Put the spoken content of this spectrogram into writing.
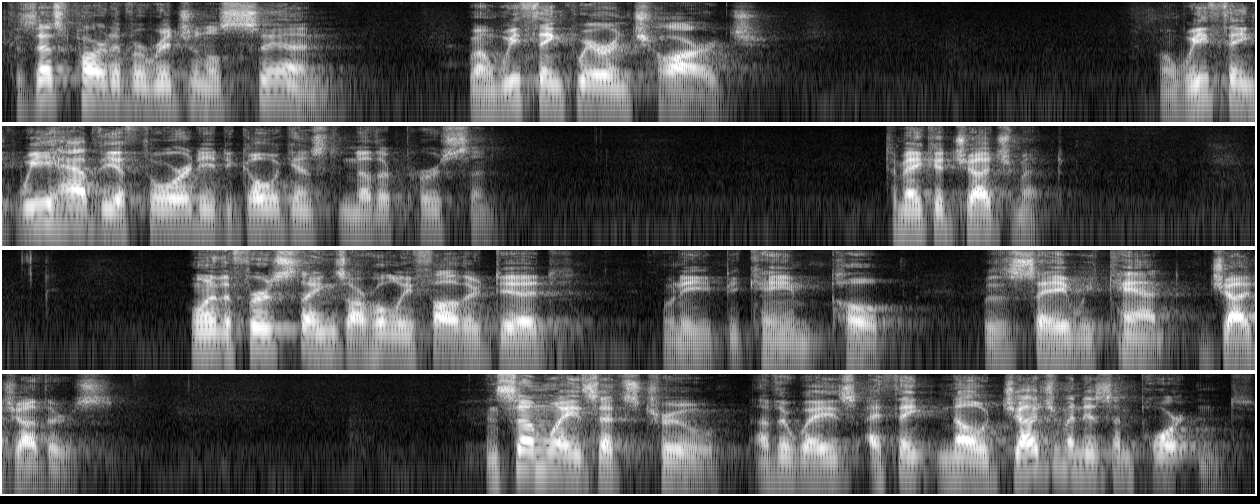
Because that's part of original sin. When we think we're in charge, when we think we have the authority to go against another person, to make a judgment. One of the first things our Holy Father did when he became Pope was to say we can't judge others. In some ways, that's true. Other ways, I think no, judgment is important.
